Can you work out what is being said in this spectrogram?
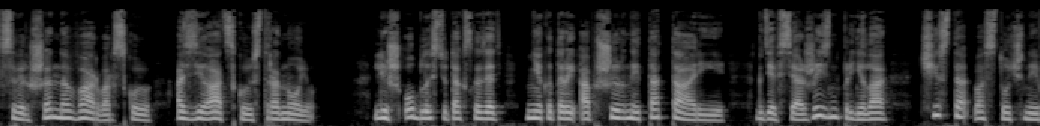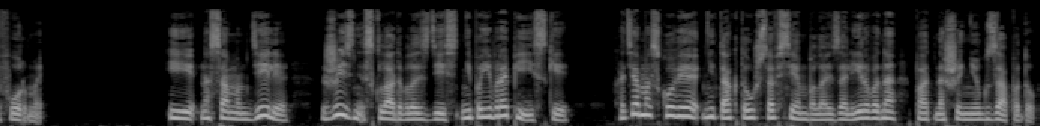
совершенно варварскую, азиатскую страною, лишь областью, так сказать, некоторой обширной Татарии, где вся жизнь приняла чисто восточные формы. И на самом деле жизнь складывалась здесь не по-европейски, хотя Московия не так-то уж совсем была изолирована по отношению к Западу.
